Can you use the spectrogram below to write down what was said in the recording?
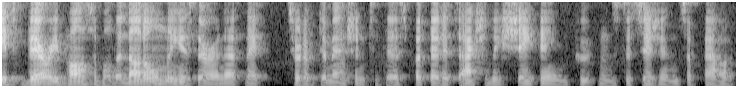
it's very possible that not only is there an ethnic sort of dimension to this, but that it's actually shaping Putin's decisions about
